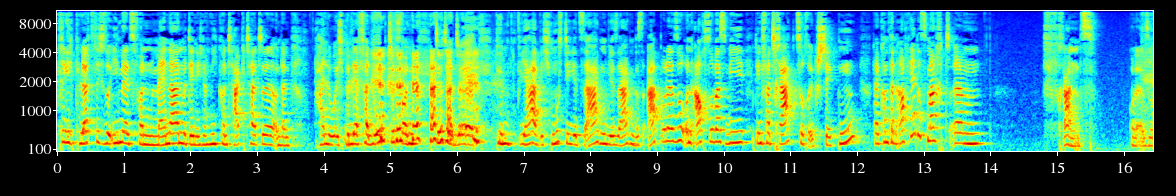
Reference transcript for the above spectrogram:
kriege ich plötzlich so E-Mails von Männern, mit denen ich noch nie Kontakt hatte und dann, hallo, ich bin der Verlobte von, ja, ich muss dir jetzt sagen, wir sagen das ab oder so und auch sowas wie den Vertrag zurückschicken. Da kommt dann auch, ja, das macht ähm, Franz oder so.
